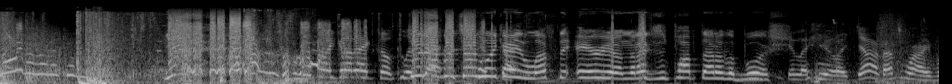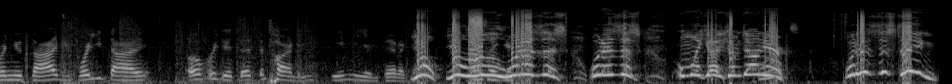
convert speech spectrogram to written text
No, no, no, no, kill me. oh my god, Ecto, clip Dude, I that, pretend clip like. I left the area and then I just popped out of the bush. You're like, you're like, yeah, that's why when you die, before you die, over your dead party, give me your dead again. Yo, yo, yo, what is this? What is this? Oh my god, come down here! What is this thing?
